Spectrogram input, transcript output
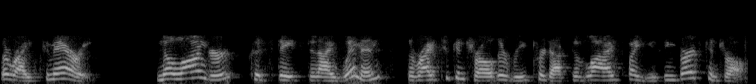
the right to marry. No longer could states deny women the right to control their reproductive lives by using birth control.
